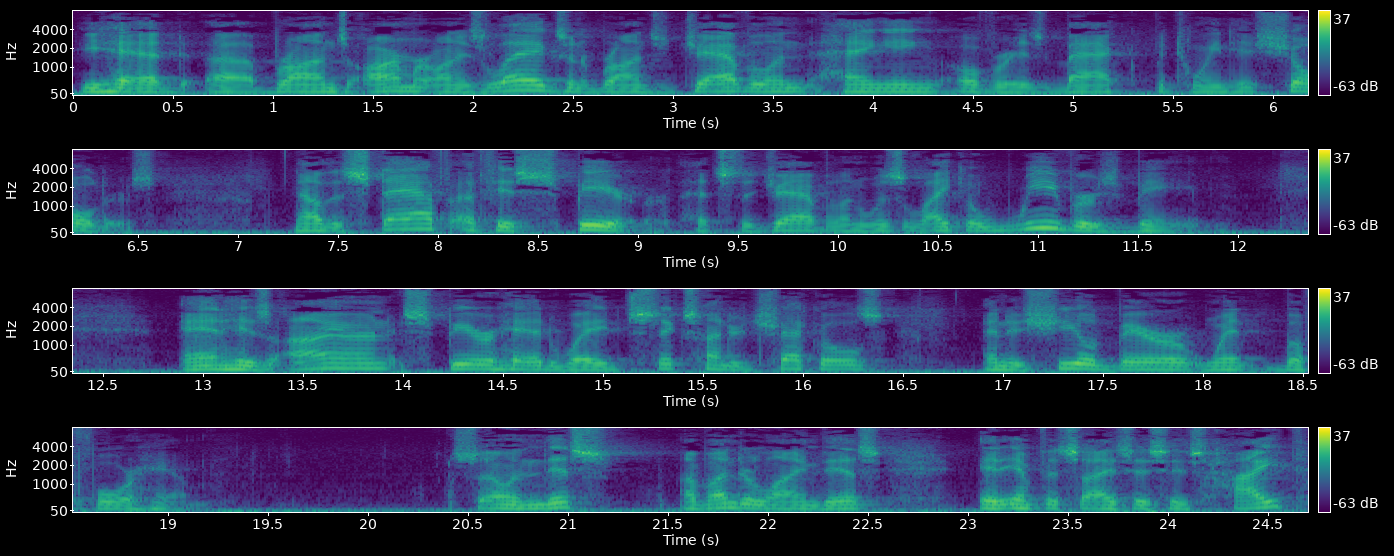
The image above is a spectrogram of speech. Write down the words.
He had uh, bronze armor on his legs and a bronze javelin hanging over his back between his shoulders. Now, the staff of his spear, that's the javelin, was like a weaver's beam and his iron spearhead weighed 600 shekels, and his shield bearer went before him. So, in this, I've underlined this, it emphasizes his height,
